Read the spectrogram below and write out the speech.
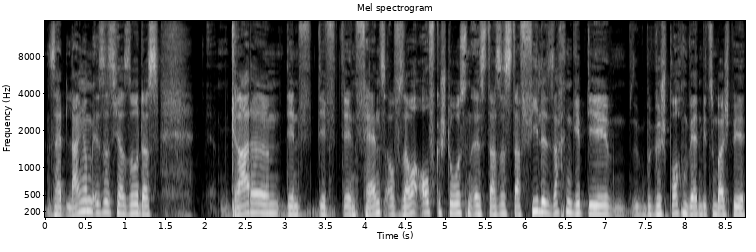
seit langem ist es ja so, dass gerade den, den Fans auf sauer aufgestoßen ist, dass es da viele Sachen gibt, die gesprochen werden, wie zum Beispiel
